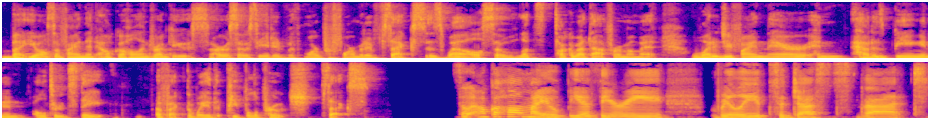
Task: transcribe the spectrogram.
but you also find that alcohol and drug use are associated with more performative sex as well. So let's talk about that for a moment. What did you find there, and how does being in an altered state affect the way that people approach sex? So, alcohol myopia theory really suggests that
